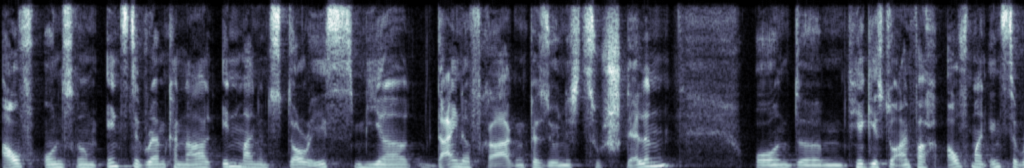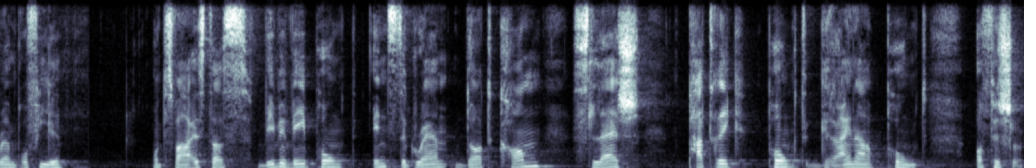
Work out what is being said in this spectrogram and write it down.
auf unserem Instagram-Kanal in meinen Stories mir deine Fragen persönlich zu stellen. Und ähm, hier gehst du einfach auf mein Instagram-Profil und zwar ist das www.instagram.com slash patrick.greiner.official.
